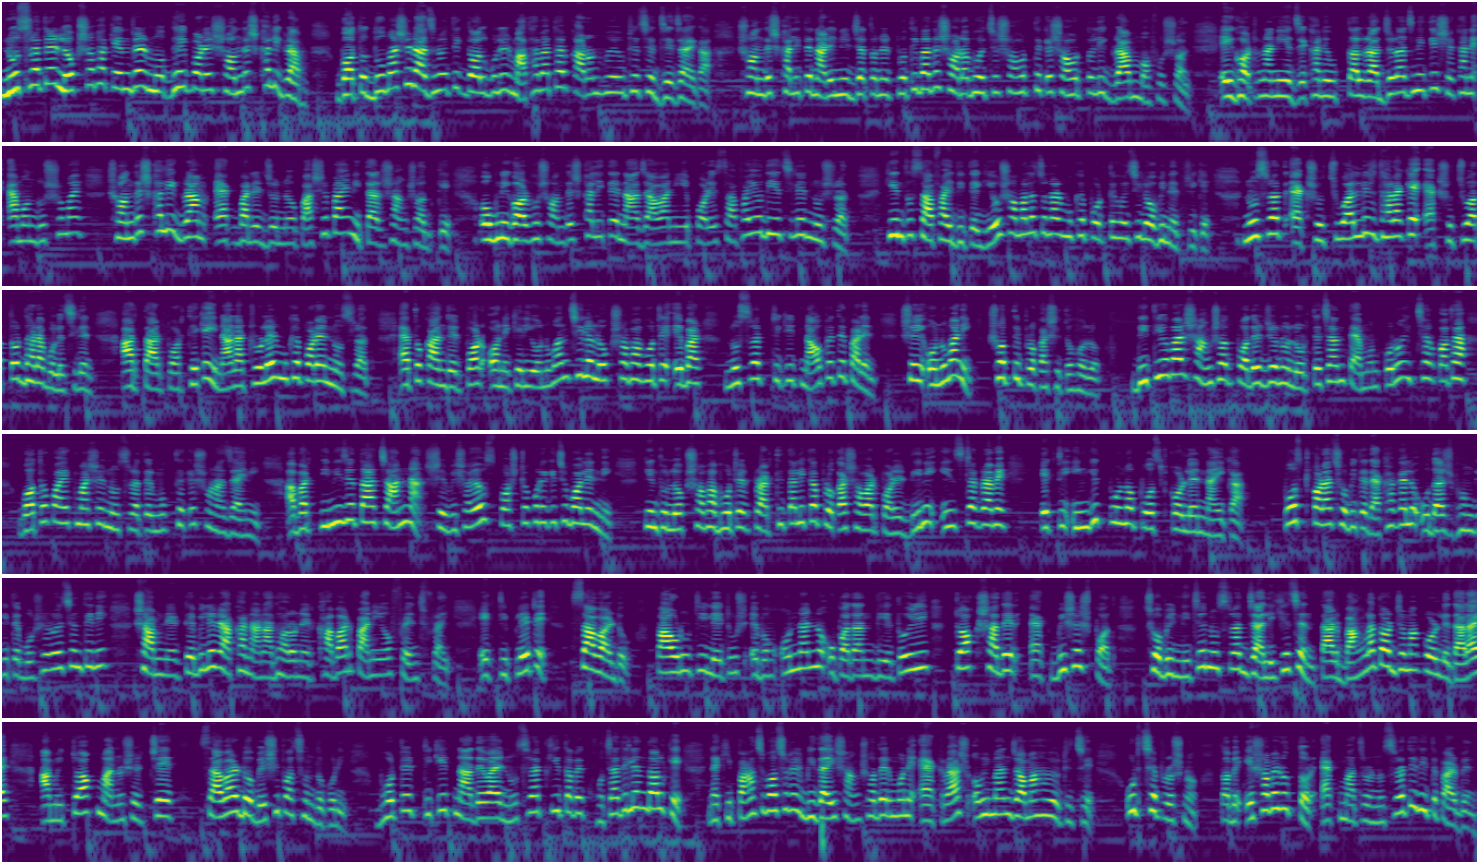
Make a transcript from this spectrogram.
নুসরাতের লোকসভা কেন্দ্রের মধ্যেই পড়ে সন্দেশখালী গ্রাম। গত দু মাসে রাজনৈতিক দলগুলির মাথা ব্যথার কারণ হয়ে উঠেছে যে জায়গা। সন্দেশখালীতে নারী নির্যাতনের প্রতিবাদে সরব হয়েছে শহর থেকে শহরতলি গ্রাম মফস্বল। এই ঘটনা নিয়ে যেখানে উত্তাল রাজ্য রাজনীতি, সেখানে এমন দুঃসময় সন্দেশখালী গ্রাম একবারের জন্যও পাশে পায়নি তার সাংসদকে। অগ্নিগর্ভ সন্দেশখালীতে না যাওয়া নিয়ে পরে সাফাইও দিয়েছিলেন নুসরত। কিন্তু সাফাই দিতে গিয়েও সমালোচনার মুখে পড়তে হয়েছিল অভিনেত্রীকে। নুসরত একশো চুয়াল্লিশ ধারাকে একশো চুয়াত্তর ধারা বলেছিলেন। আর তারপর থেকেই নানা ট্রোলের মুখে পড়েন নুসরাত। এত কাণ্ডের পর অনেকেরই অনুমান ছিল লোকসভা ভোটে এবার নুসরাত টিকিট নাও পেতে পারেন। সেই অনুমানই সত্যি প্রকাশিত হলো। দ্বিতীয়বার সাংসদ পদের জন্য লড়তে চান তেমন কোনো ইচ্ছার কথা গত কয়েক মাসে নুসরাতের মুখ থেকে শোনা যায়নি। আবার তিনি যে তা চান না, সে বিষয়েও স্পষ্ট করে কিছু বলেননি। কিন্তু লোকসভা ভোটের প্রার্থী তালিকা প্রকাশ হওয়ার পরের দিনই ইনস্টাগ্রামে একটি ইঙ্গিতপূর্ণ পোস্ট করলেন নায়িকা। পোস্ট করা ছবিতে দেখা গেল, উদাস ভঙ্গিতে বসে রয়েছেন তিনি। সামনের টেবিলে রাখা নানা ধরনের খাবার, পানীয়, ফ্রেঞ্চ ফ্রাই। একটি প্লেটে সাওয়ার্ডো, পাউরুটি, লেটুস এবং অন্যান্য উপাদান দিয়ে তৈরি টক স্বাদের এক বিশেষ পদ। ছবির নিচে নুসরাত যা লিখেছেন, তার বাংলা তর্জমা করলে দাঁড়ায়, আমি টক মানুষের চেয়ে সাওয়ার্ডো বেশি পছন্দ করি। ভোটের টিকিট না দেওয়ায় নুসরাত কি তবে খোঁচা দিলেন দলকে? নাকি পাঁচ বছরের বিদায়ী সাংসদের মনে একরাশ অভিমান জমা হয়ে উঠেছে? উঠছে প্রশ্ন, তবে এসবের উত্তর একমাত্র নুসরাতই দিতে পারবেন।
